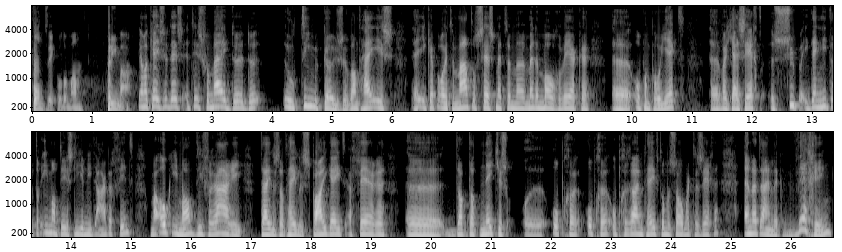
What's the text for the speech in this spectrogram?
ontwikkelde man. Prima. Ja, maar Kees, het is, het is voor mij de, de ultieme keuze. Want hij is, eh, ik heb ooit een maand of zes met hem, eh, met hem mogen werken uh, op een project. Uh, wat jij zegt, super. Ik denk niet dat er iemand is die hem niet aardig vindt. Maar ook iemand die Ferrari tijdens dat hele Spygate-affaire. Dat, dat netjes opge, opge, opgeruimd heeft, om het zo maar te zeggen. En uiteindelijk wegging,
